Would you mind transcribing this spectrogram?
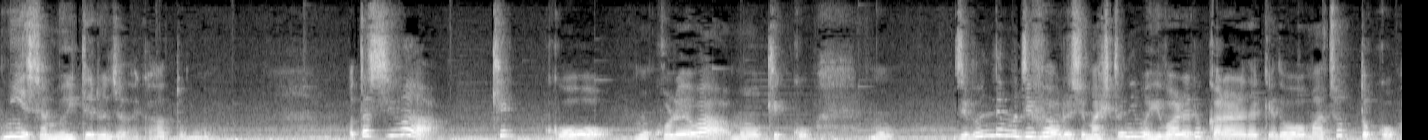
にしゃ向いてるんじゃないかなと思う。私は結構もうこれはもう結構もう自分でも自負あるし、まあ、人にも言われるからあれだけど、まあ、ちょっとこ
